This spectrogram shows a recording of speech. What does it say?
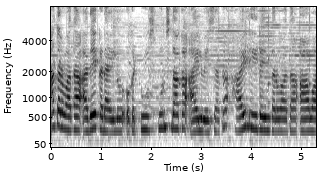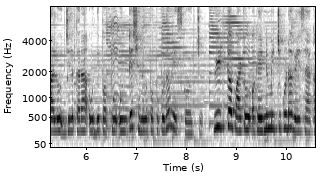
ఆ తర్వాత అదే కడాయిలో ఒక టూ స్పూన్స్ దాకా ఆయిల్ వేశాక ఆయిల్ హీట్ అయిన తర్వాత ఆవాలు జీలకర్ర ఉద్దిపప్పు ఉంటే శనగపప్పు కూడా వేసుకోవచ్చు. వీటితో పాటు ఒక ఎండుమిర్చి కూడా వేశాక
